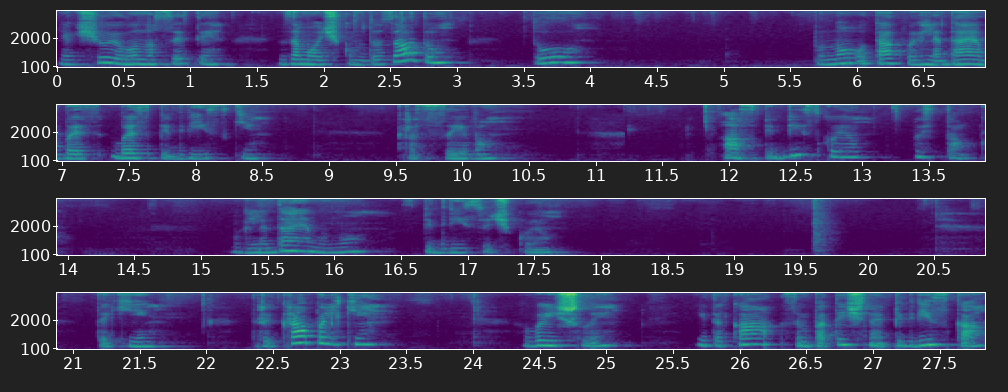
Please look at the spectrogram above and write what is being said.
Якщо його носити замочком дозаду, то воно отак виглядає без, без підвіски. Красиво. А з підвіскою ось так. Виглядає воно з підвісочкою. Такі три крапельки вийшли. І така симпатична підвіска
